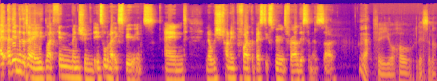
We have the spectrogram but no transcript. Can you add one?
at, at the end of the day, like Finn mentioned, it's all about experience, and you know we're just trying to provide the best experience for our listeners. So, Yeah. for your whole listener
